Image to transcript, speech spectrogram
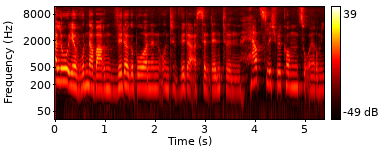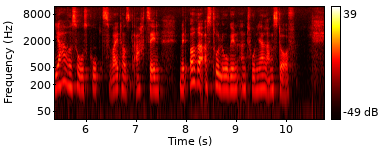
Hallo, ihr wunderbaren Widdergeborenen und Widder-Aszendenten. Herzlich willkommen zu eurem Jahreshoroskop 2018 mit eurer Astrologin Antonia Langsdorf.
